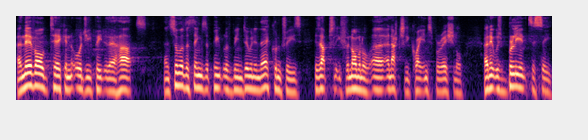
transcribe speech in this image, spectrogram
And they've all taken OGP to their hearts. And some of the things that people have been doing in their countries is absolutely phenomenal uh, and actually quite inspirational. And it was brilliant to see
